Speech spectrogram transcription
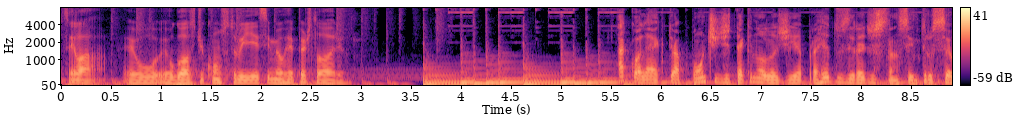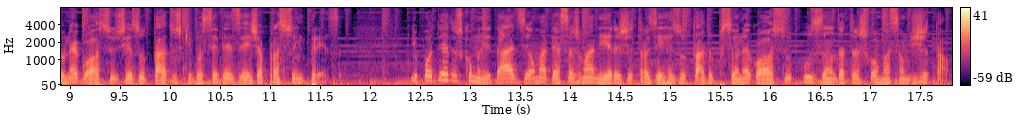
sei lá, eu, eu gosto de construir esse meu repertório. A Collecto é a ponte de tecnologia para reduzir a distância entre o seu negócio e os resultados que você deseja para a sua empresa. E o poder das comunidades é uma dessas maneiras de trazer resultado para o seu negócio usando a transformação digital.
